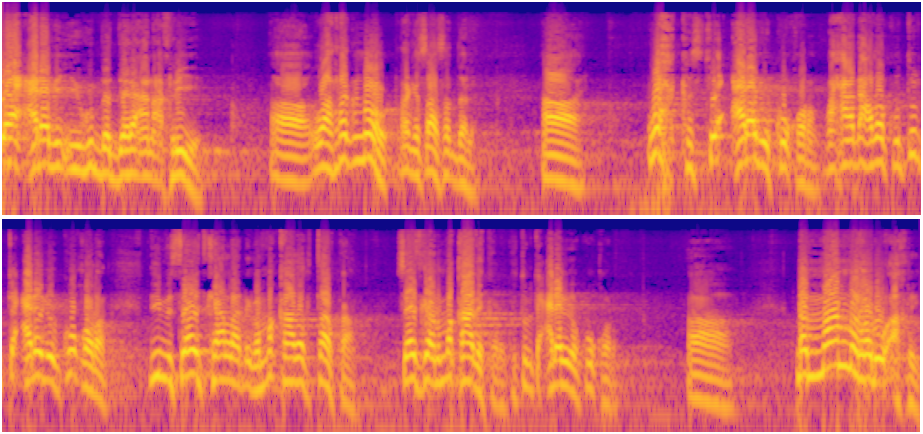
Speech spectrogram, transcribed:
yaa carabi iigu bedela aan akhriye. Waa rag nool ragga saas hadda le wax kastoo carabi ku qoran. Waxaa dhacda kutubta carabiga ku qoran. Dii masaajidkan la dhigo ma qaado kitaabkan masaajidkan ma qaadi karo kutubta carabiga ku qoran. Dhammaan mar horuu akhri.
